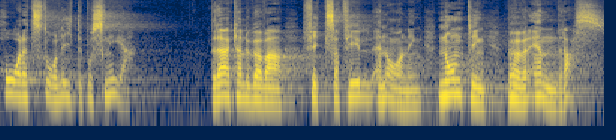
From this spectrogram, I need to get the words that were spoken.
håret står lite på sned. Det där kan du behöva fixa till en aning. Någonting behöver ändras.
